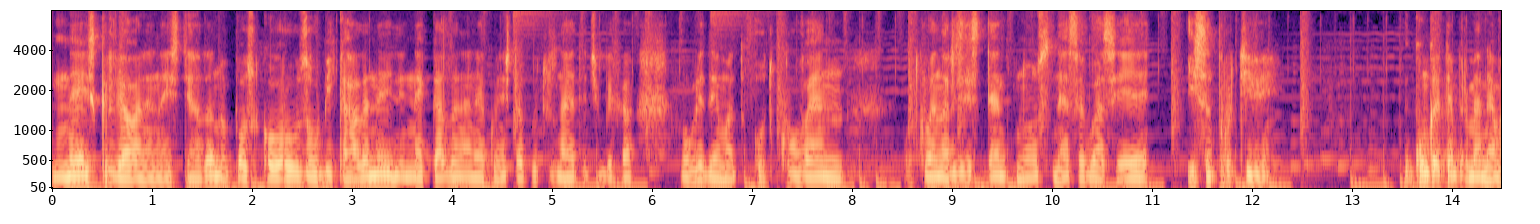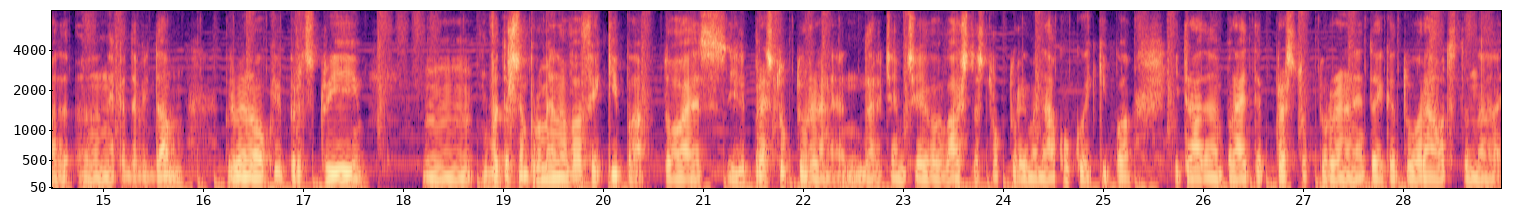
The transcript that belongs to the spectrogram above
не изкривяване на истината, но по-скоро заобикаляне или не казване на някои неща, които знаете, че биха могли да имат откровен, откровена резистентност, несъгласие и съпротиви. Конкретен пример няма да, нека да ви дам. Примерно, ако ви предстои вътрешна промяна в екипа, т.е. или преструктуриране. Да речем, че във вашата структура има няколко екипа и трябва да направите преструктуриране, тъй като работата на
